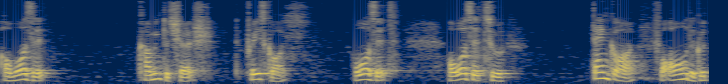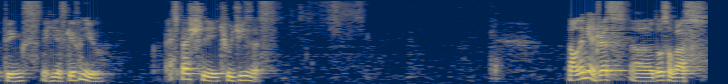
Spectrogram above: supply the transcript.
Or was it coming to church to praise God? Or was it, or was it to thank God for all the good things that He has given you, especially through Jesus? Now let me address uh, those of us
